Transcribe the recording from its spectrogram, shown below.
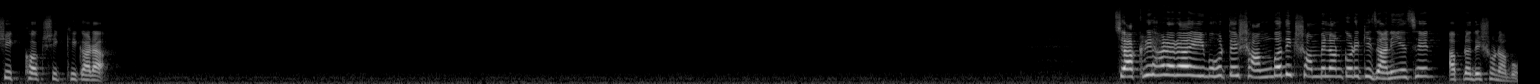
শিক্ষক শিক্ষিকারা চাকরিহারারা এই মুহূর্তে সাংবাদিক সম্মেলন করে কি জানিয়েছেন? আপনাদের শোনাবো।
